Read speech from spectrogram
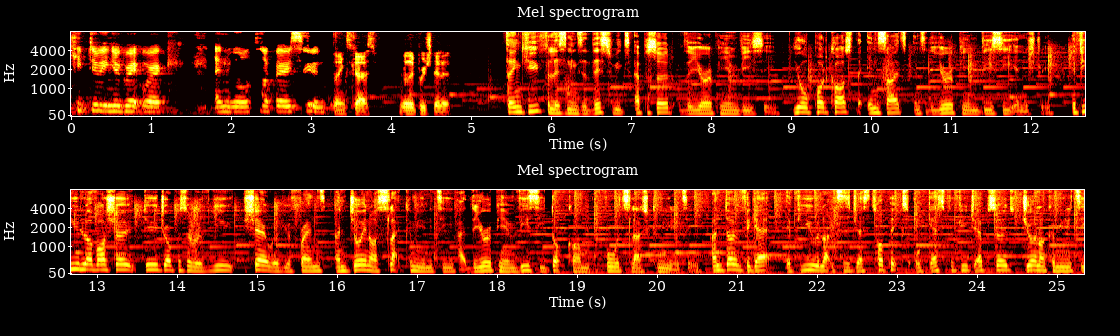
Keep doing your great work, and we'll talk very soon. Thanks, guys. Really appreciate it. Thank you for listening to this week's episode of the European VC, your podcast for insights into the European VC industry. If you love our show, do drop us a review, share it with your friends, and join our Slack community at theeuropeanvc.com forward slash community. And don't forget, if you would like to suggest topics or guests for future episodes, join our community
